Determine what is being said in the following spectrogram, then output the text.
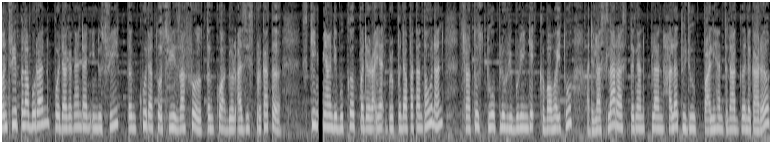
Menteri Pelaburan, Perdagangan dan Industri Tengku Datuk Seri Zafrul Tengku Abdul Aziz berkata, skim yang dibuka kepada rakyat berpendapatan tahunan RM120,000 ke bawah itu adalah selaras dengan Pelan Hala Tuju Peralihan Tenaga Negara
